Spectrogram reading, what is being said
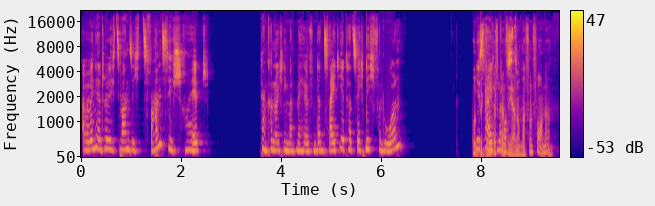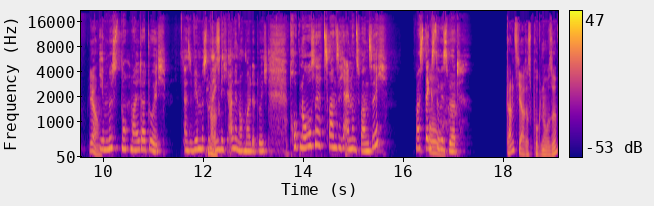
Aber wenn ihr natürlich 2020 schreibt, dann kann euch niemand mehr helfen. Dann seid ihr tatsächlich verloren. Und ihr beginnt seid das ganze lost. Jahr nochmal von vorne. Ja. Ihr müsst noch mal da durch. Also wir müssen Genau, eigentlich alle noch mal da durch. Prognose 2021. Was denkst du, Oh. wie es wird? Ganzjahresprognose.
